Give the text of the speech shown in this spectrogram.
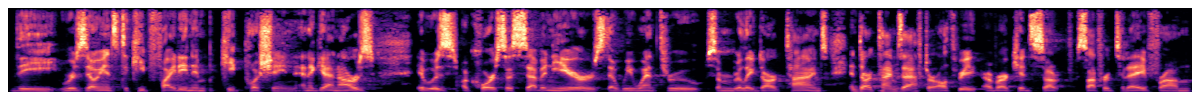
the resilience to keep fighting and keep pushing. And again, ours, it was a course of seven years that we went through some really dark times and dark times after. All three of our kids su- suffered today from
